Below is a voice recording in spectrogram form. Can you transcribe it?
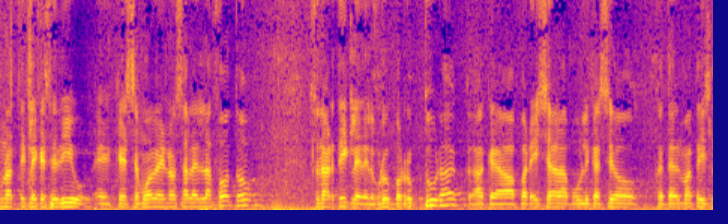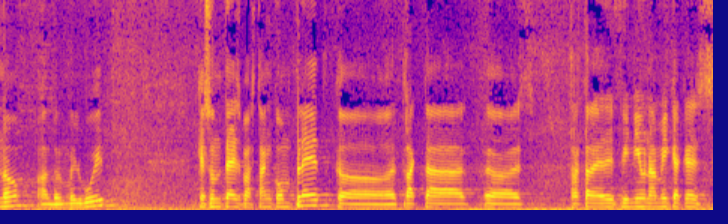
un article que se diu El que se mueve no sale en la foto, és un article del grup Ruptura que va aparèixer a la publicació que té el mateix nom, el 2008, que és un test bastant complet que tracta, eh, tracta de definir una mica què és,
